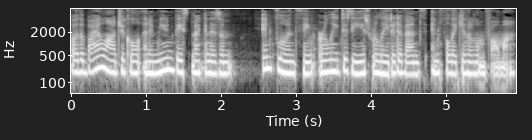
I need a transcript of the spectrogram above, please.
of the biological and immune based mechanism influencing early disease related events in follicular lymphoma.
